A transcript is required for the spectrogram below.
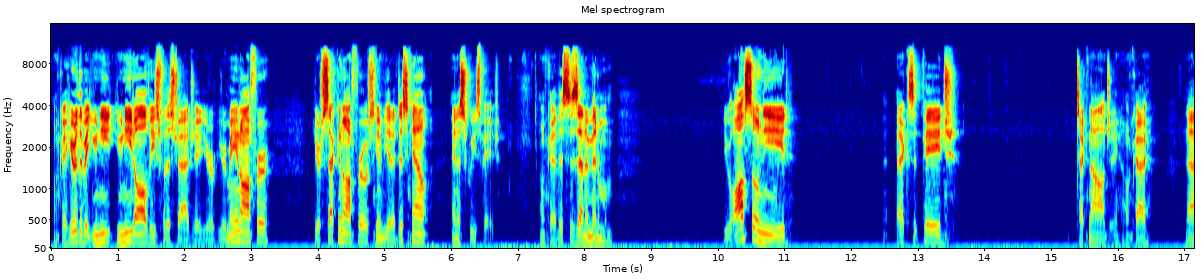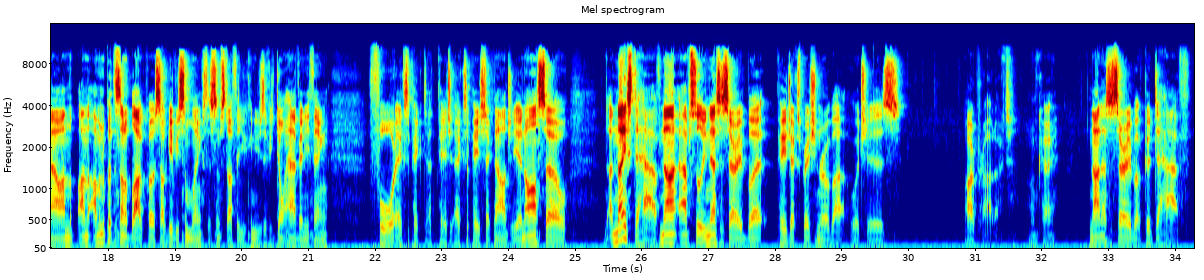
Okay, here are the bit you need you need all these for the strategy. Your your main offer, your second offer, which is going to be at a discount, and a squeeze page. Okay, this is at a minimum. You also need exit page. Technology okay. Now on the, on the, I'm going to put this on a blog post. I'll give you some links to some stuff that you can use if you don't have anything for exit uh, page, exit page technology. And also a nice to have not absolutely necessary but page expiration robot which is our product okay. Not necessary but good to have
